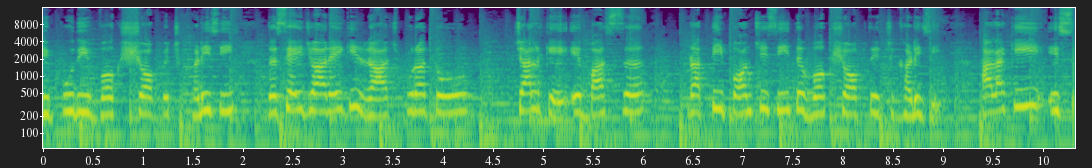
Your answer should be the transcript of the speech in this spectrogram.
ਡਿਪੂ ਦੀ ਵਰਕਸ਼ਾਪ ਵਿੱਚ ਖੜੀ ਸੀ। ਦੱਸਿਆ ਹੀ ਜਾ ਰਿਹਾ ਹੈ ਕਿ ਰਾਜਪੁਰਾ ਤੋਂ ਚੱਲ ਕੇ ਇਹ ਬੱਸ ਰਾਤੀ ਪਹੁੰਚੀ ਸੀ ਤੇ ਵਰਕਸ਼ਾਪ ਦੇ ਵਿੱਚ ਖੜੀ ਸੀ। ਹਾਲਾਂਕਿ ਇਸ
